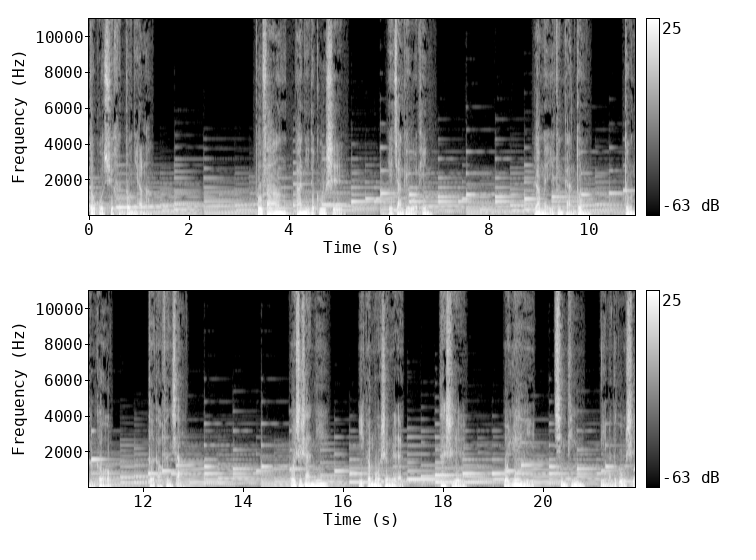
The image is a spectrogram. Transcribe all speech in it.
都过去很多年了。不妨把你的故事也讲给我听。让每一份感动都能够得到分享。我是善妮，一个陌生人，但是我愿意倾听你们的故事。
